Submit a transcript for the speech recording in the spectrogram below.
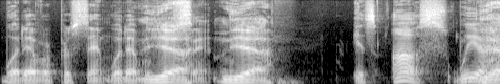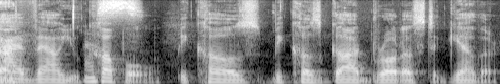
whatever percent, whatever Yeah. percent. Yeah. It's us. We are a Yeah. high value couple because because God brought us together,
